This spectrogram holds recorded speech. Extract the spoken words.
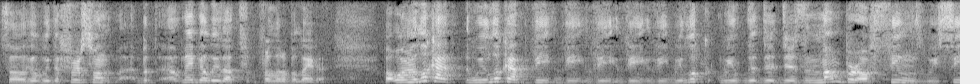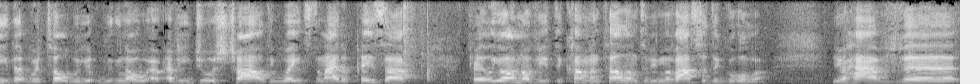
So he'll be the first one, but uh, maybe I'll leave that for a little bit later. But when we look at we look at the the, the, the, the we look we the, the, there's a number of things we see that we're told we, we, you know every Jewish child he waits the night of Pesach for Elionavi to come and tell him to be Mavasa de Geula. You have uh,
